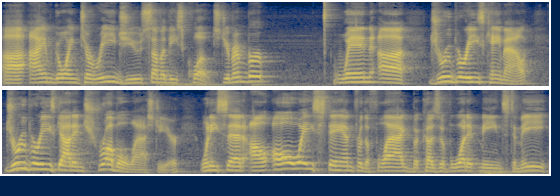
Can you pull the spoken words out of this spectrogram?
uh, I am going to read you some of these quotes. Do you remember when? Uh, Drew Brees came out. Drew Brees got in trouble last year when he said, I'll always stand for the flag because of what it means to me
